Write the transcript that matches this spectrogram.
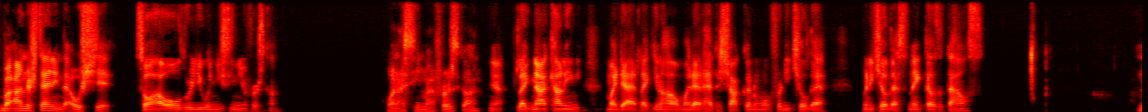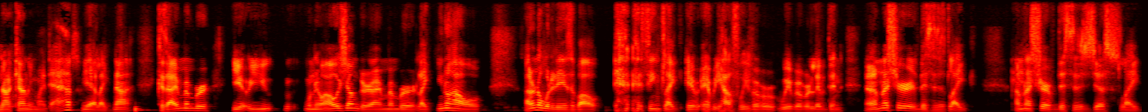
but understanding that oh shit So how old were you when you seen your first gun? when I seen my first gun. Yeah, like not counting my dad. Like you know how my dad had the shotgun when he killed that when he killed that snake that was at the house. Not counting my dad. Yeah, like not because I remember you. You when I was younger, I remember like you know how I don't know what it is about. it seems like every house we've ever we've ever lived in, and I'm not sure this is like I'm not sure if this is just like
